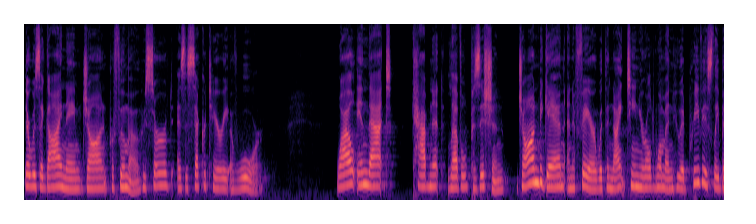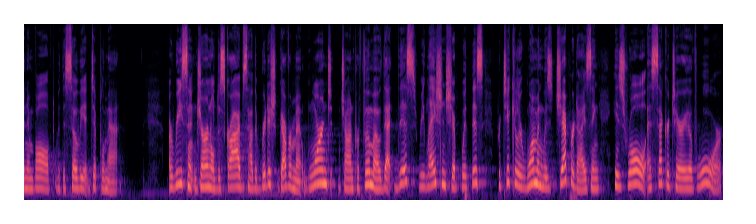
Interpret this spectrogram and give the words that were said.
there was a guy named John Profumo who served as the Secretary of War. While in that cabinet level position, John began an affair with a 19 year old woman who had previously been involved with a Soviet diplomat. A recent journal describes how the British government warned John Profumo that this relationship with this particular woman was jeopardizing his role as Secretary of War.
